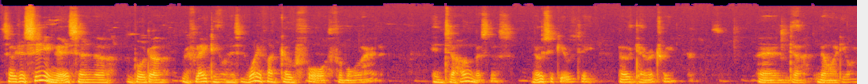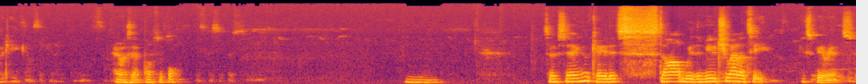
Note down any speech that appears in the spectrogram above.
So just seeing this and uh, Buddha reflecting on this, what if I go forth from all that into homelessness, no security, no territory, and uh, no ideology? How is that possible? Mm. So saying, okay, let's start with the mutuality experience.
